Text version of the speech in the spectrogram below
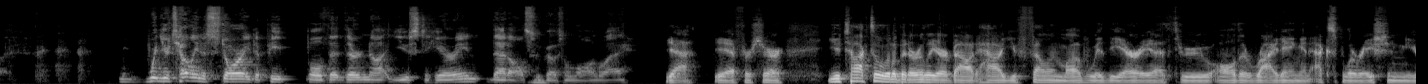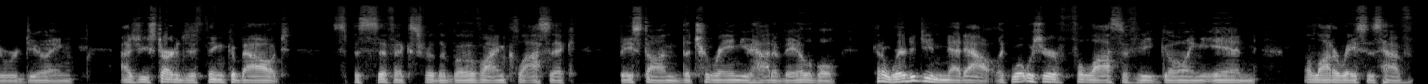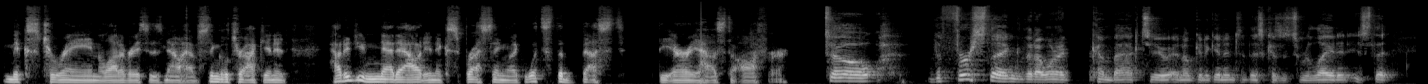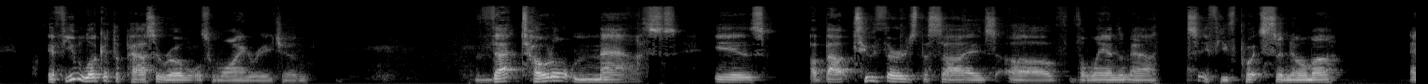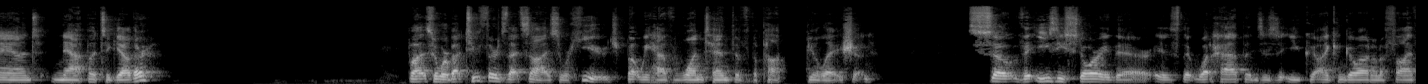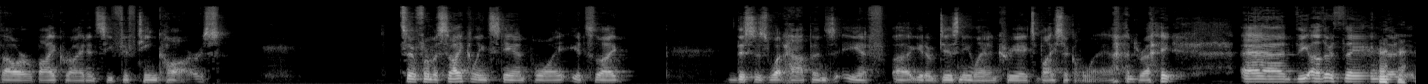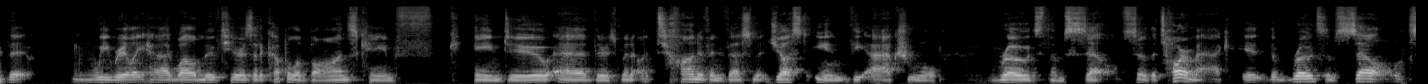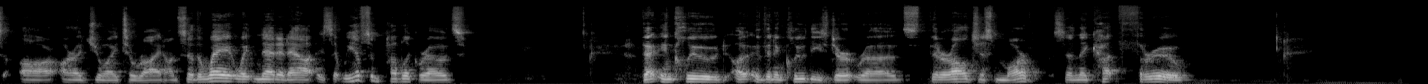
when you're telling a story to people that they're not used to hearing, that also mm-hmm. goes a long way. Yeah, yeah, for sure. You talked a little bit earlier about how you fell in love with the area through all the riding and exploration you were doing. As you started to think about specifics for the Bovine Classic based on the terrain you had available, kind of where did you net out? Like, what was your philosophy going in? A lot of races have mixed terrain, a lot of races now have single track in it. How did you net out in expressing, like, what's the best the area has to offer? So, the first thing that I want to come back to, and I'm going to get into this because it's related, is that if you look at the Paso Robles wine region, that total mass is about two thirds the size of the land mass if you've put Sonoma and Napa together. But so we're about two thirds that size, so we're huge, but we have one tenth of the population. So the easy story there is that what happens is that you I can go out on a five hour bike ride and see 15 cars. So from a cycling standpoint, it's like this is what happens if uh, you know Disneyland creates Bicycle Land, right? And the other thing that that we really had while I moved here is that a couple of bonds came came due, and there's been a ton of investment just in the actual roads themselves. So the tarmac, it, the roads themselves are, are a joy to ride on. So the way it netted out is that we have some public roads that include uh, that include these dirt roads that are all just marvelous, and they cut through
